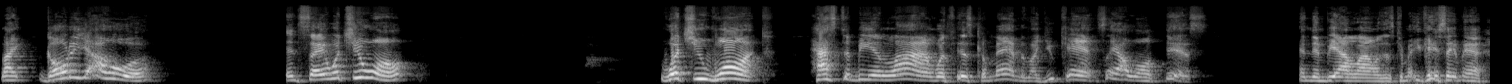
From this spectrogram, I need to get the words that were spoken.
Like, go to Yahuwah and say what you want. What you want has to be in line with his commandment. Like, you can't say, I want this, and then be out of line with his command. You can't say, man,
